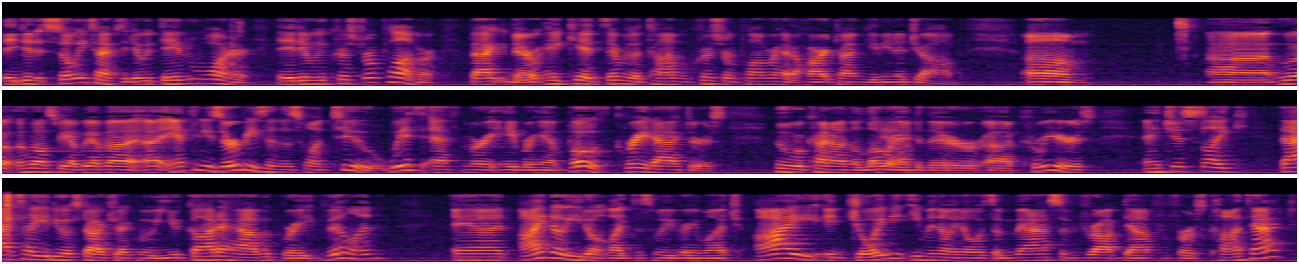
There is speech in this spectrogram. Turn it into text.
They did it so many times. They did it with David Warner. They did it with Christopher Plummer. Back there, hey kids, there was a time when Christopher Plummer had a hard time getting a job. Um, Uh, who, who else we have? We have uh, uh, Anthony Zerbe's in this one too, with F. Murray Abraham, both great actors who were kind of on the lower Yeah. end of their uh, careers, and just like that's how you do a Star Trek movie. You got to have a great villain. And I know you don't like this movie very much. I enjoyed it, even though I know it's a massive drop down from First Contact.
